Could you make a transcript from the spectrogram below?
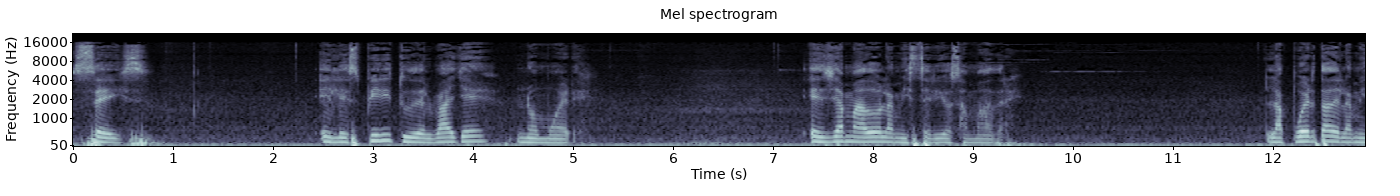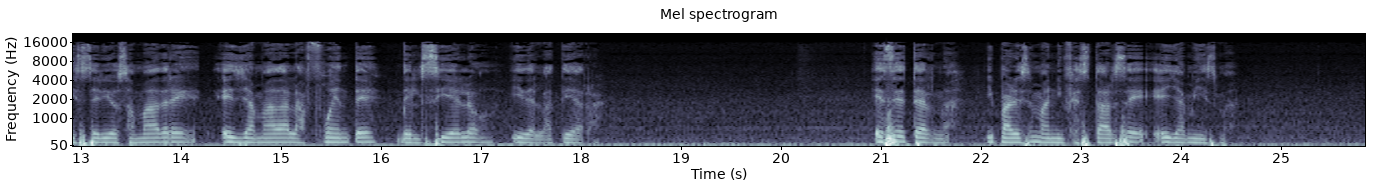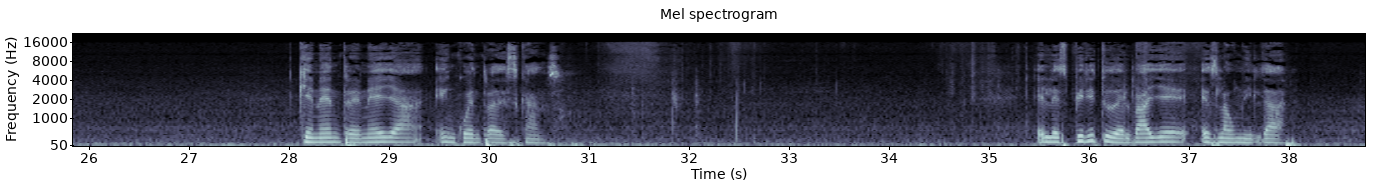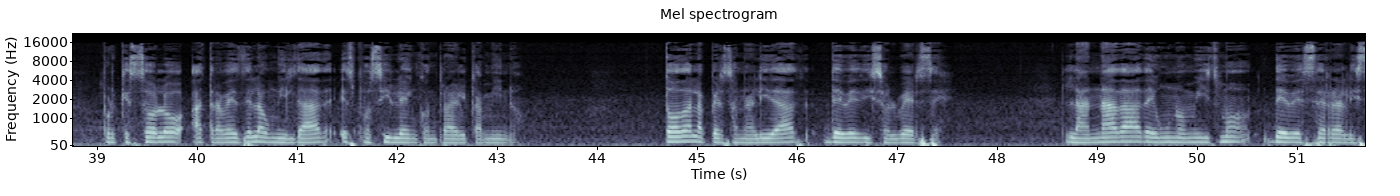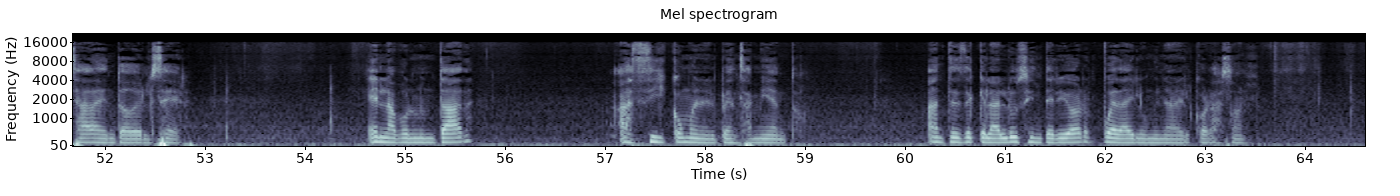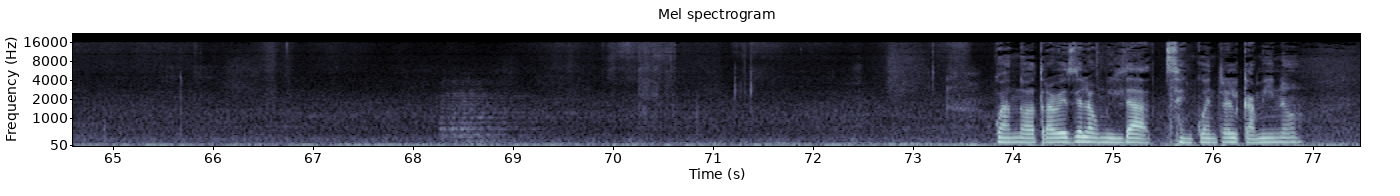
6. El espíritu del valle no muere. Es llamado la misteriosa madre. La puerta de la misteriosa madre es llamada la fuente del cielo y de la tierra. Es eterna y parece manifestarse ella misma. Quien entra en ella encuentra descanso. El espíritu del valle es la humildad, porque solo a través de la humildad es posible encontrar el camino. Toda la personalidad debe disolverse. La nada de uno mismo debe ser realizada en todo el ser. En la voluntad así como en el pensamiento, antes de que la luz interior pueda iluminar el corazón. Cuando a través de la humildad se encuentra el camino,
